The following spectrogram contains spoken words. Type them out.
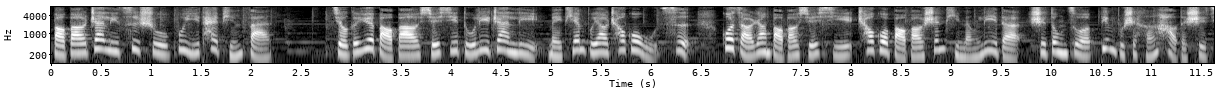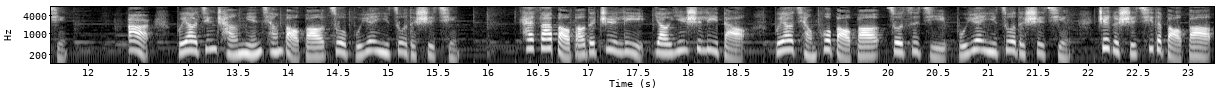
宝宝站立次数不宜太频繁。九个月宝宝学习独立站立，每天不要超过五次。过早让宝宝学习超过宝宝身体能力的是动作，并不是很好的事情。二，不要经常勉强宝宝做不愿意做的事情。开发宝宝的智力要因势利导，不要强迫宝宝做自己不愿意做的事情。这个时期的宝宝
